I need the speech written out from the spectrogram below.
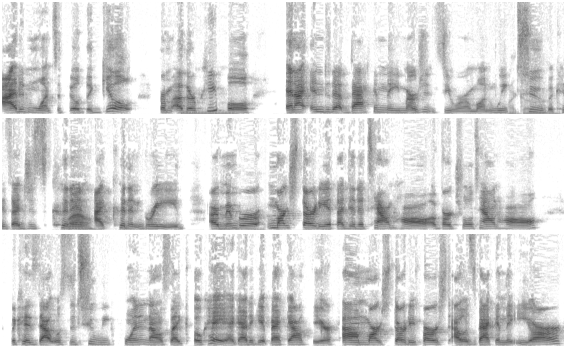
I didn't want to feel the guilt from other mm. people and I ended up back in the emergency room on week two because I just couldn't wow. I couldn't breathe. I remember March 30th I did a town hall, a virtual town hall because that was the two week point and I was like, okay, I got to get back out there. Um, March 31st I was back in the ER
